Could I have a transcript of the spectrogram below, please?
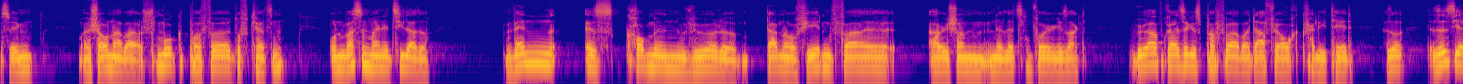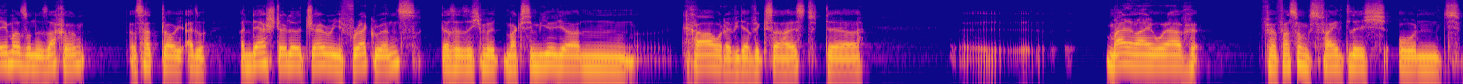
Deswegen mal schauen, aber Schmuck, Parfum, Duftkerzen. Und was sind meine Ziele? Also, wenn es kommen würde, dann auf jeden Fall, habe ich schon in der letzten Folge gesagt, höherpreisiges Parfum, aber dafür auch Qualität. Also, das ist ja immer so eine Sache. Das hat, glaube ich, also an der Stelle Jeremy Fragrance, dass er sich mit Maximilian Kra oder wie der Wichser heißt, der äh, meiner Meinung nach verfassungsfeindlich und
